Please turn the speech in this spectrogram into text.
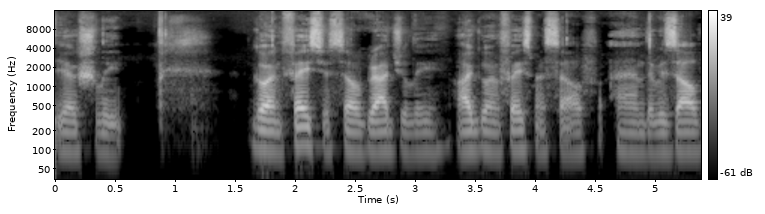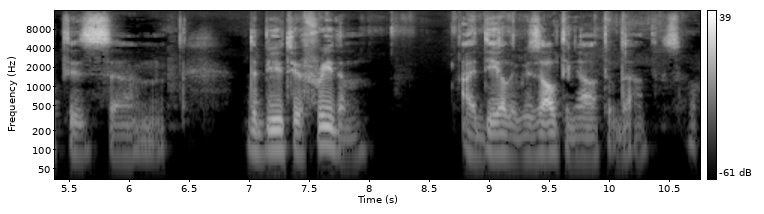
You actually go and face yourself gradually. I go and face myself, and the result is um, the beauty of freedom, ideally resulting out of that. So,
